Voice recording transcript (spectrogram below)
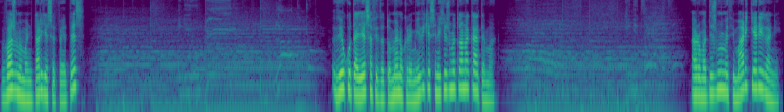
Βάζουμε μανιτάρια σε φέτες δύο κουταλιές αφιδατωμένο κρεμμύδι και συνεχίζουμε το ανακάτεμα. Αρωματίζουμε με θυμάρι και ρίγανη.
